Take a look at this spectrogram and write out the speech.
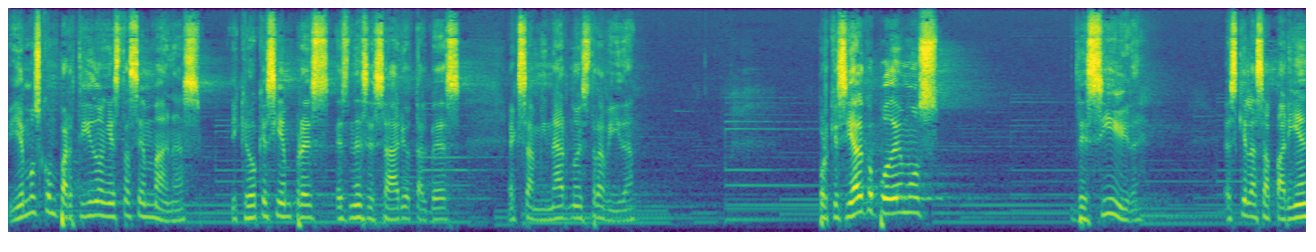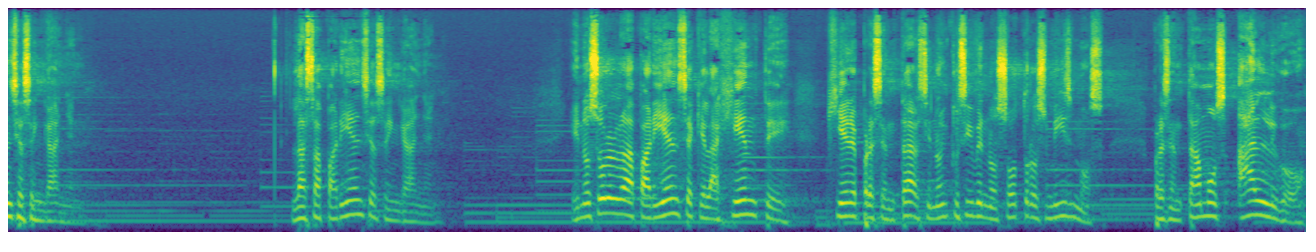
Y hemos compartido en estas semanas, y creo que siempre es, es necesario tal vez examinar nuestra vida, porque si algo podemos decir es que las apariencias engañan. Las apariencias engañan. Y no solo la apariencia que la gente quiere presentar, sino inclusive nosotros mismos presentamos algo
